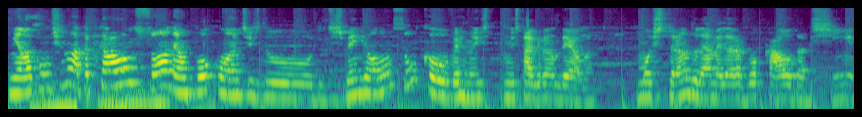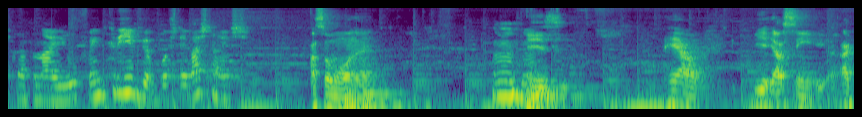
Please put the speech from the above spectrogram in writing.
em ela continuar. Até porque ela lançou, né, um pouco antes do, do Desband, ela lançou um cover no, no Instagram dela. Mostrando né, a melhora vocal da bichinha, cantando a Yu. Foi incrível, gostei bastante. a Somon, né? Uhum. Isso. Real. E assim, a-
